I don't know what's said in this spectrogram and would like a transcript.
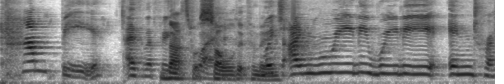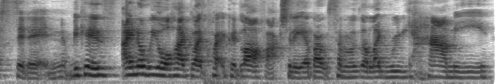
campy as the first That's what one, sold it for me. Which I'm really, really interested in because I know we all had like quite a good laugh actually about some of the like really hammy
